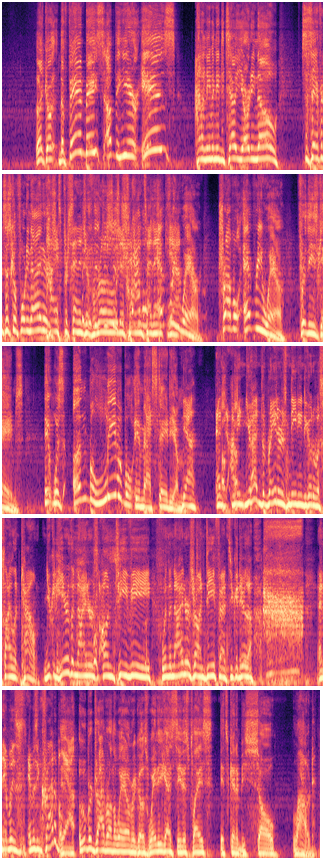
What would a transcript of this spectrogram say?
Like uh, the fan base of the year is, I don't even need to tell you, you already know. It's the San Francisco 49ers. Highest percentage of road just attendance, I think. Yeah. Everywhere. Travel everywhere for these games. It was unbelievable in that stadium. Yeah. And Uh, I mean, you had the Raiders needing to go to a silent count. You could hear the Niners on TV when the Niners are on defense. You could hear the, and it was it was incredible. Yeah, Uber driver on the way over goes, "Wait do you guys see this place. It's going to be so loud."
